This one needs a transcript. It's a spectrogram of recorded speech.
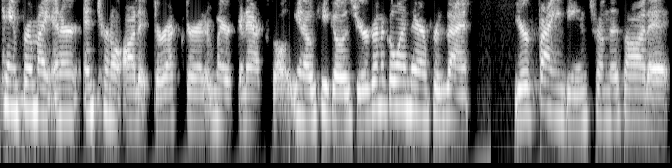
came from my inter- internal audit director at American Axle. You know, he goes, You're going to go in there and present your findings from this audit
